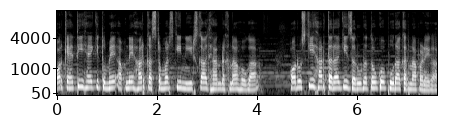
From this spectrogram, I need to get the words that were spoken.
और कहती है कि तुम्हें अपने हर कस्टमर्स की नीड्स का ध्यान रखना होगा और उसकी हर तरह की ज़रूरतों को पूरा करना पड़ेगा,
